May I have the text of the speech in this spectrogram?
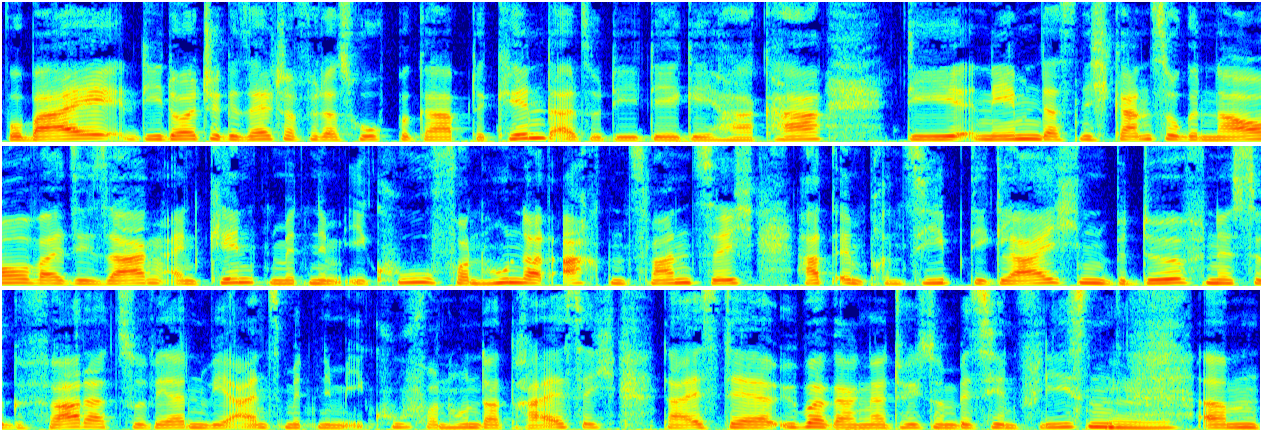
Wobei die Deutsche Gesellschaft für das hochbegabte Kind, also die DGHK, die nehmen das nicht ganz so genau, weil sie sagen, ein Kind mit einem IQ von 128 hat im Prinzip die gleichen Bedürfnisse, gefördert zu werden, wie eins mit einem IQ von 130. Da ist der Übergang natürlich so ein bisschen fließend. Mhm. Ähm,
